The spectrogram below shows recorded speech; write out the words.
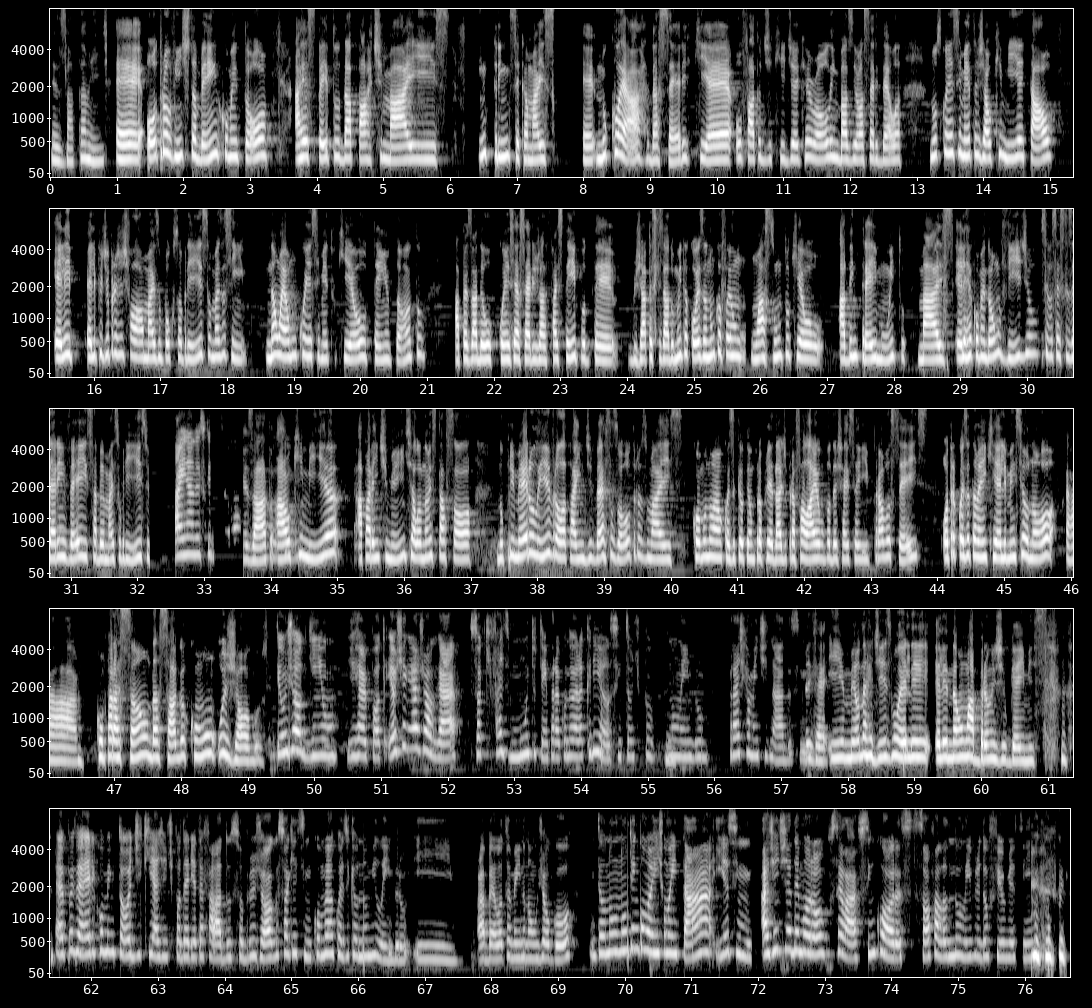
Exatamente. É, outro ouvinte também comentou a respeito da parte mais intrínseca, mais é, nuclear da série, que é o fato de que J.K. Rowling baseou a série dela nos conhecimentos de alquimia e tal. Ele, ele pediu pra gente falar mais um pouco sobre isso, mas assim, não é um conhecimento que eu tenho tanto. Apesar de eu conhecer a série já faz tempo, ter já pesquisado muita coisa, nunca foi um, um assunto que eu adentrei muito, mas ele recomendou um vídeo, se vocês quiserem ver e saber mais sobre isso. Aí na descrição. Exato. A alquimia, aparentemente, ela não está só no primeiro livro, ela está em diversos outros, mas como não é uma coisa que eu tenho propriedade para falar, eu vou deixar isso aí para vocês. Outra coisa também que ele mencionou, a comparação da saga com os jogos. Tem um joguinho de Harry Potter. Eu cheguei a jogar, só que faz muito tempo, era quando eu era criança, então, tipo, não lembro praticamente nada, assim. Pois é, e meu nerdismo, ele, ele não abrange o games. É, pois é, ele comentou de que a gente poderia ter falado sobre os jogos, só que assim, como é uma coisa que eu não me lembro, e a Bela também não jogou, então não, não tem como a gente comentar. E assim, a gente já demorou, sei lá, cinco horas só falando do livro e do filme, assim.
